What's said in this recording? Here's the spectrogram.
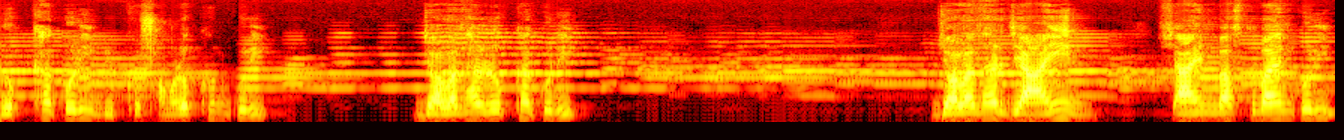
রক্ষা করি, বৃক্ষ সংরক্ষণ করি, জলাধার রক্ষা করি, জলাধার যে আইন, সে আইন বাস্তবায়ন করি,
